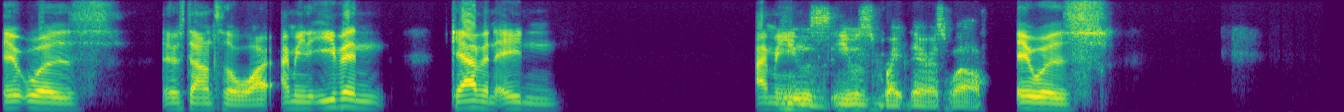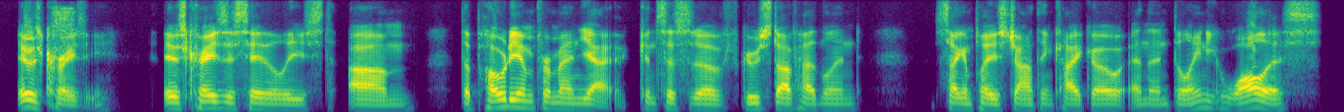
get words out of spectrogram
it was, it was down to the wire. I mean, even Gavin Adin, I mean, He was he was right there as well. it was, it was crazy. It was crazy to say the least. Um, the podium for men, yeah, consisted of Gustav Hedlund, second place Jonathan Cayco, and then Delaney Wallace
